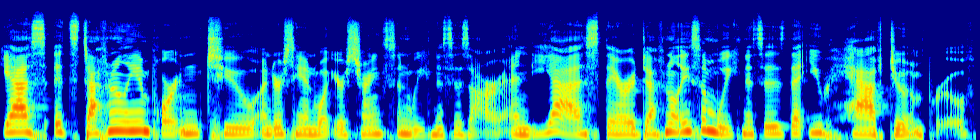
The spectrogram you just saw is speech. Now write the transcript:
Yes, it's definitely important to understand what your strengths and weaknesses are. And yes, there are definitely some weaknesses that you have to improve.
